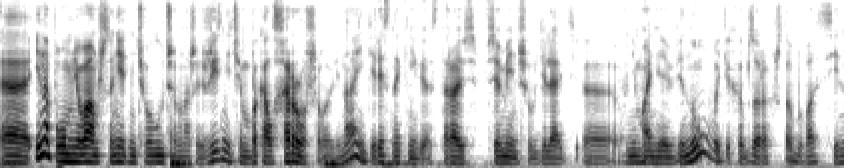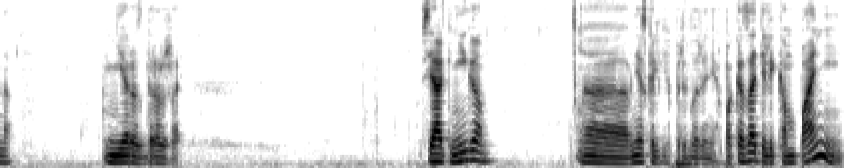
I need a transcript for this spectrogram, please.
Э, и напомню вам, что нет ничего лучше в нашей жизни, чем бокал хорошего вина, интересная книга. Стараюсь все меньше уделять э, внимания вину в этих обзорах, чтобы вас сильно не раздражать. Вся книга Э, в нескольких предложениях. Показатели компании,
